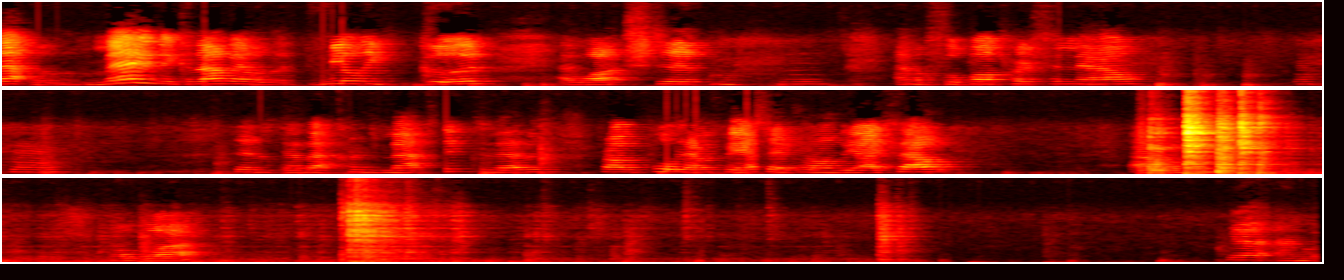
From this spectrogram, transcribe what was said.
that was amazing because Alabama was really good. I watched it. hmm I'm a football person now. hmm Then got back from gymnastics and Evan probably pulling down his pants, taking all the ice out. Um, know what? Yeah, and uh,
